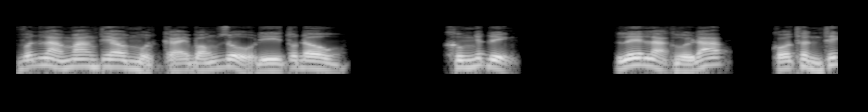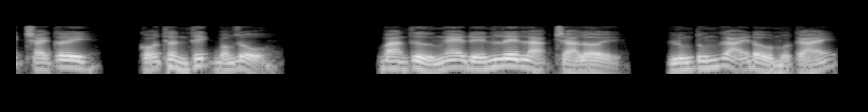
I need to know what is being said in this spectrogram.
Vẫn là mang theo một cái bóng rổ đi tốt đâu? Không nhất định. Lê lạc hồi đáp, có thần thích trái cây, có thần thích bóng rổ. Bàn tử nghe đến lê lạc trả lời, lúng túng gãi đầu một cái.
